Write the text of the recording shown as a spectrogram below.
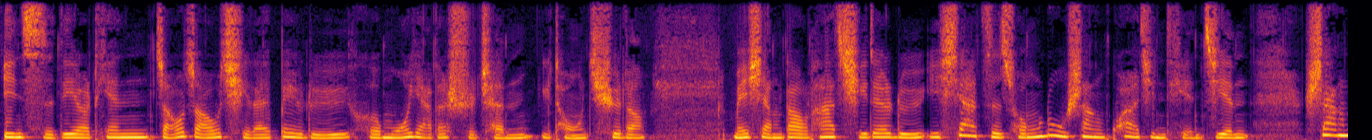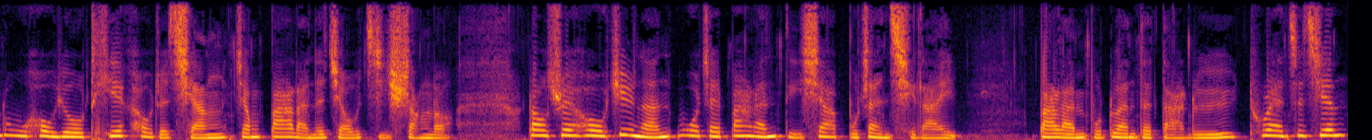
因此，第二天早早起来，被驴和磨牙的使臣一同去了。没想到他骑的驴一下子从路上跨进田间，上路后又贴靠着墙，将巴兰的脚挤伤了。到最后竟然卧在巴兰底下不站起来。巴兰不断的打驴，突然之间，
